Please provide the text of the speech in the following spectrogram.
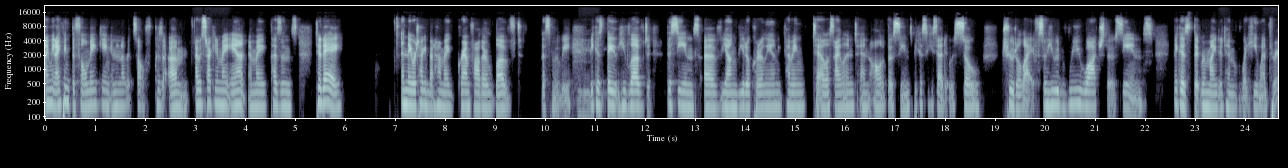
I mean, I think the filmmaking in and of itself, because um, I was talking to my aunt and my cousins today, and they were talking about how my grandfather loved this movie Mhm. because they he loved the scenes of young Vito Corleone coming to Ellis Island and all of those scenes because he said it was so true to life. So he would rewatch those scenes because it reminded him of what he went through.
